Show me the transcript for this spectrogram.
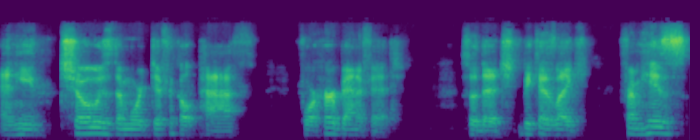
And he chose the more difficult path for her benefit. So that, because, like, from his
